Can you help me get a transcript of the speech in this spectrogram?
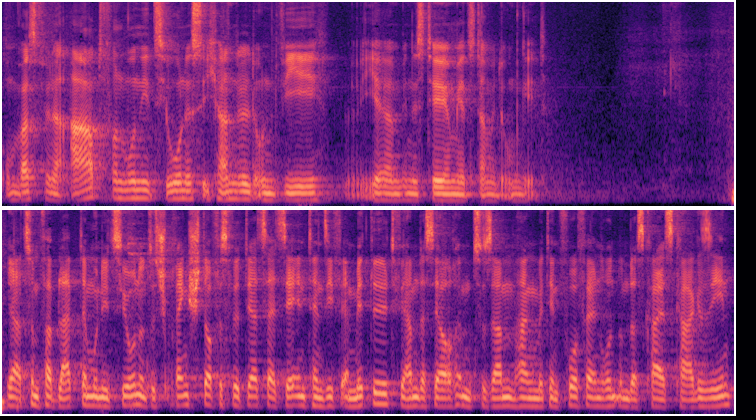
um was für eine Art von Munition es sich handelt und wie Ihr Ministerium jetzt damit umgeht? Ja, zum Verbleib der Munition und des Sprengstoffes wird derzeit sehr intensiv ermittelt. Wir haben das ja auch im Zusammenhang mit den Vorfällen rund um das KSK gesehen.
